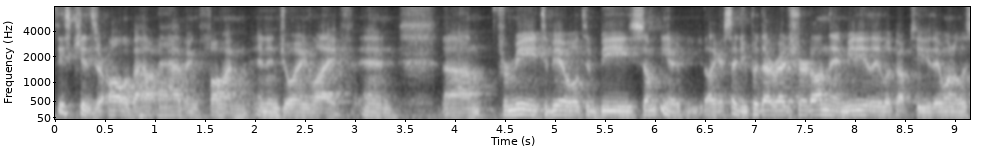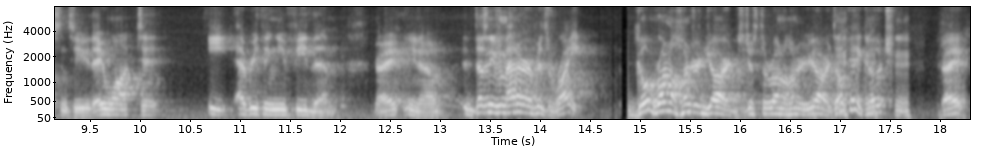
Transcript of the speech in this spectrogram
These kids are all about having fun and enjoying life. And um, for me to be able to be some, you know, like I said, you put that red shirt on, they immediately look up to you. They want to listen to you. They want to eat everything you feed them, right? You know, it doesn't even matter if it's right go run 100 yards just to run 100 yards. Okay, coach. right?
